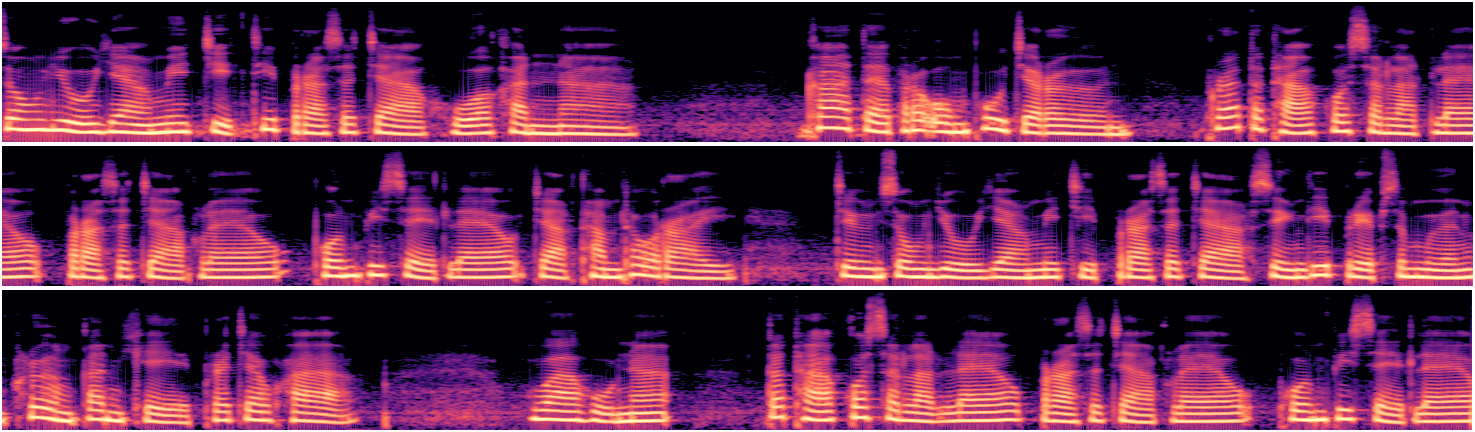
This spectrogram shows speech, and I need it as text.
ทรงอยู่อย่างมีจิตที่ปราศจากหัวคันนา ข้าแต่พระองค์ผู้เจริญ พระตถาคตสลัดแล้ว ปราศจากแล้ว พ้นพิเศษแล้วจากทำเท่าไหร่ จึงทรงอยู่อย่างมีจิตปราศจากสิ่งที่เปรียบเสมือนเครื่องกั้นเขตพระเจ้าค่ะ วาหุนะ ตถาคตสลัดแล้ว ปราศจากแล้ว พ้นพิเศษแล้ว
